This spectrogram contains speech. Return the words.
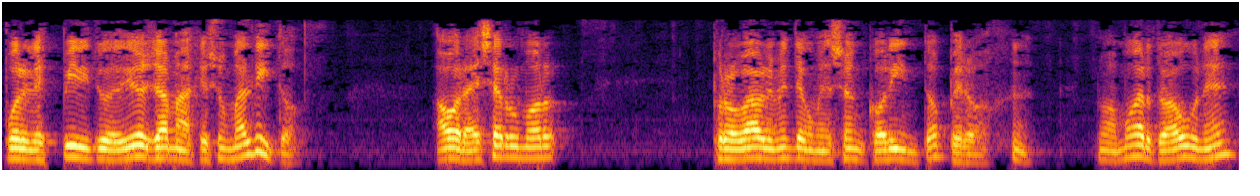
por el Espíritu de Dios llama a Jesús maldito. Ahora, ese rumor probablemente comenzó en Corinto, pero no ha muerto aún, ¿eh?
